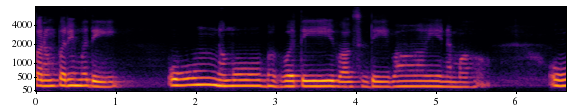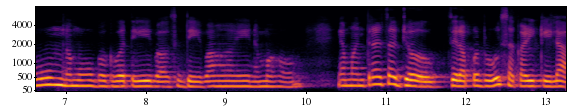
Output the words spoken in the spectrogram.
परंपरेमध्ये ओम नमो भगवते वासुदेवाय नमः. ओम नमो भगवते वासुदेवाय नमः. या मंत्राचा जप जर आपण रोज सकाळी केला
